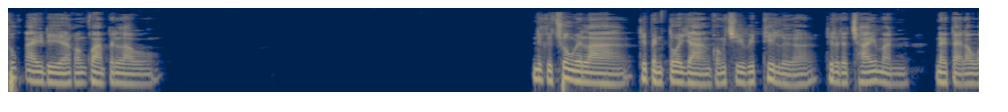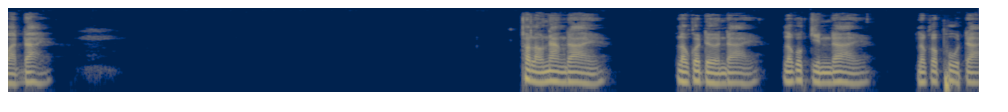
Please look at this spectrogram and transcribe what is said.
ทุกไอเดียของความเป็นเรา นี่คือช่วงเวลาที่เป็นตัวอย่างของชีวิตที่เหลือที่เราจะใช้มันในแต่ละวันได้ ถ้าเรานั่งได้ เราก็เดินได้ เราก็กินได้ เราก็พูดได้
